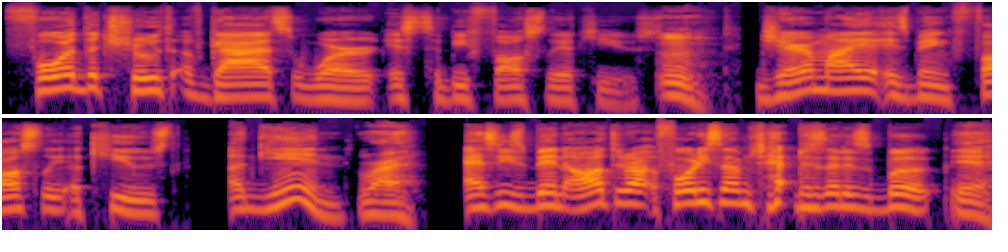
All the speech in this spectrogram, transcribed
for the truth of God's word is to be falsely accused. Mm. Jeremiah is being falsely accused again, Right. as he's been all throughout 40 some chapters of this book. Yeah.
